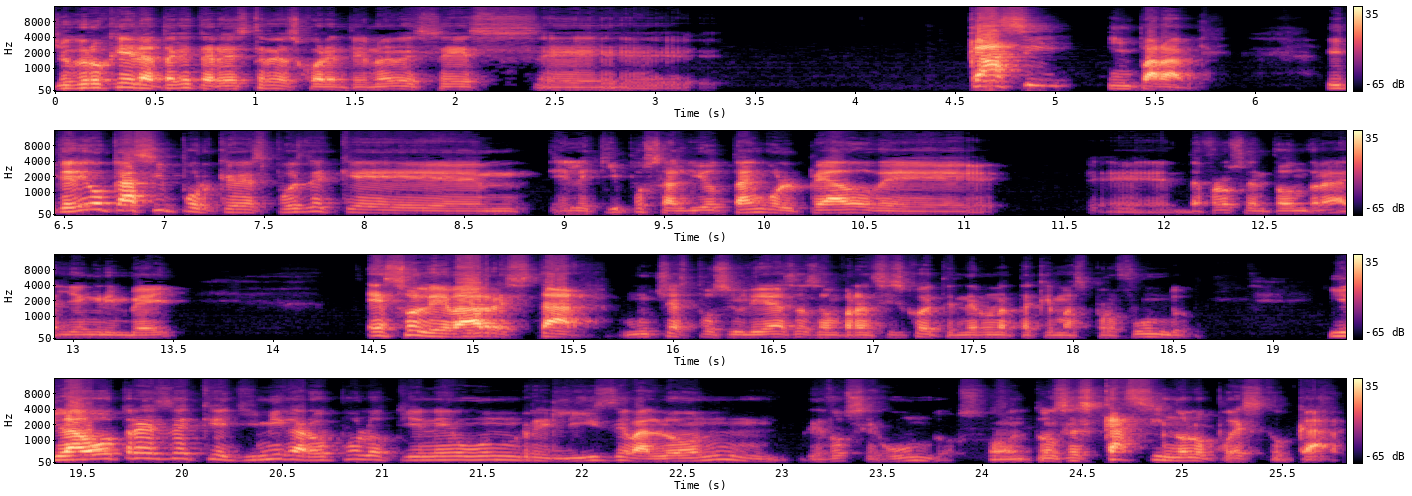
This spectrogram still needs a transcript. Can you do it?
Yo creo que el ataque terrestre de los 49 es eh, casi imparable. Y te digo casi porque después de que mm, el equipo salió tan golpeado de, eh, de Frozen Tundra y en Green Bay, eso le va a restar muchas posibilidades a San Francisco de tener un ataque más profundo. Y la otra es de que Jimmy Garoppolo tiene un release de balón de dos segundos, entonces casi no lo puedes tocar.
